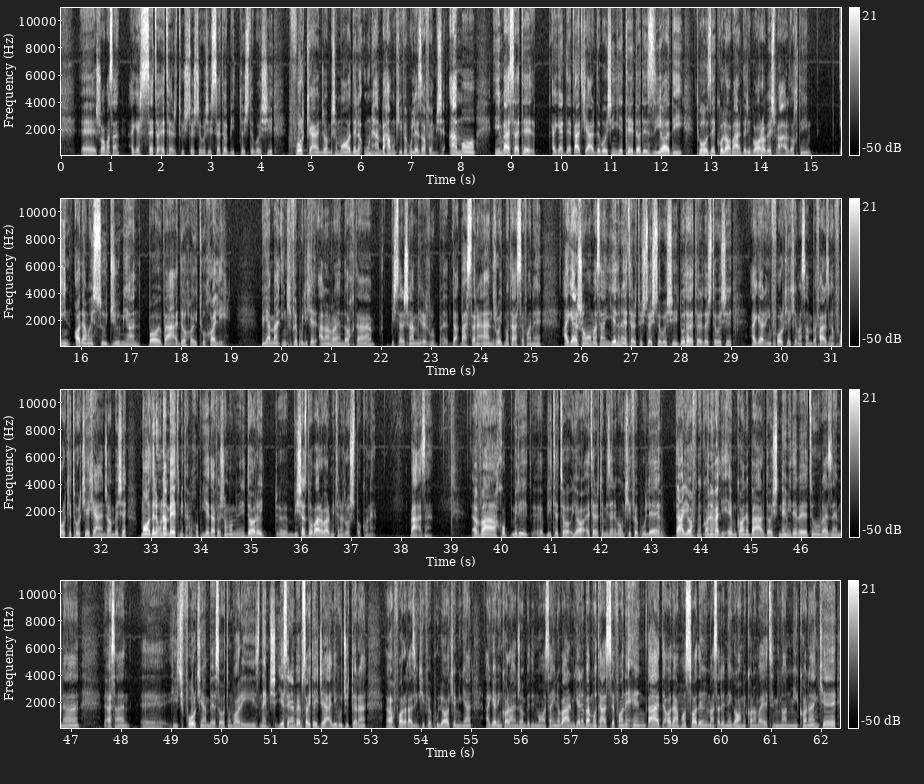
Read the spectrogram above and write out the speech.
شما مثلا اگر سه تا اتر توش داشته باشی سه تا بیت داشته باشی fork که انجام بشه معادل اون هم به همون کیف پول اضافه میشه. اما این وسط اگر دقت کرده باشین یه تعداد زیادی تو حوزه کلاهبرداری بارها بهش پرداختیم. این آدمای سوجو میان با وعده های تو خالی. میگن من این کیف پولی که الان را انداختم بیشترش هم میره رو بستر اندروید متاسفانه. اگر شما مثلا یه دونه اتر توش داشته باشی دو تا اتر داشته باشی اگر این فورکی که مثلا به فرض فورک ترکیه که انجام بشه معادل اونم بهت میدم. خب یه دفعه شما می‌بینید دارایی بیش از دو برابر می‌تونه رشد بکنه. بعضا. و خب میری بیت تو یا اتر تو می‌زنی به اون کیف پوله دریافت می‌کنه ولی امکان برداشت نمیده بهتون و ضمنا اصلا هیچ فورکی هم به حسابتون واریز نمیشه. یه سری هم وبسایت های جعلی وجود دارن فارغ از این کیف پولا که میگن اگر این کار انجام بدید ما مثلا اینو برمیگردیم و متاسفانه انقدر آدم ها ساده این مسئله نگاه می‌کنن و اطمینان می‌کنن که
